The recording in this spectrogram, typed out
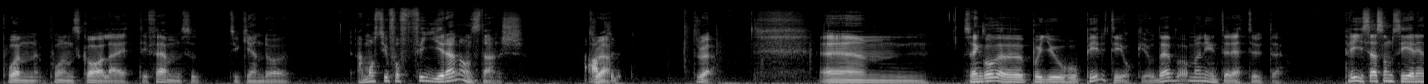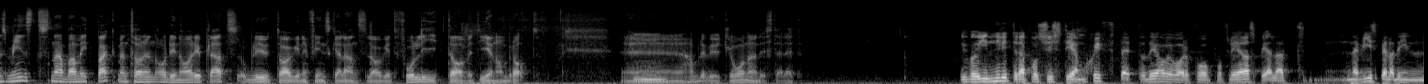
på, en, på en skala 1 till 5 så tycker jag ändå... Han måste ju få fyra någonstans. Tror jag. Absolut. Tror jag. Ehm, sen går vi över på Juho Pirtioki och där var man ju inte rätt ute. Prisas som seriens minst snabba mittback men tar en ordinarie plats och blir uttagen i finska landslaget. Får lite av ett genombrott. Eh, Han blev utlånad istället. Vi var inne lite där på systemskiftet och det har vi varit på på flera spel. Att när vi spelade in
